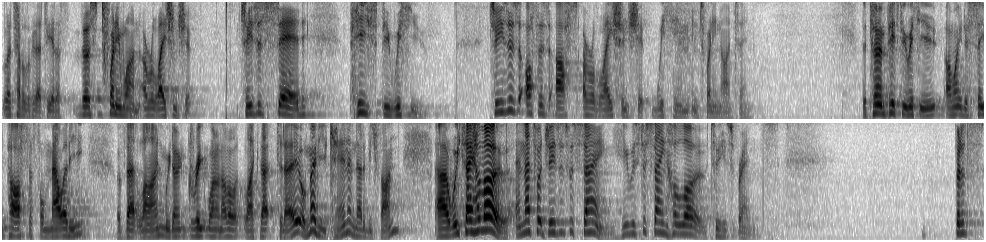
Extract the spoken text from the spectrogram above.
Let's have a look at that together. Verse 21, a relationship. Jesus said, Peace be with you. Jesus offers us a relationship with Him in 2019. The term peace be with you, I want you to see past the formality of that line. We don't greet one another like that today, or maybe you can, and that'd be fun. Uh, we say hello, and that's what Jesus was saying. He was just saying hello to his friends. But it's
